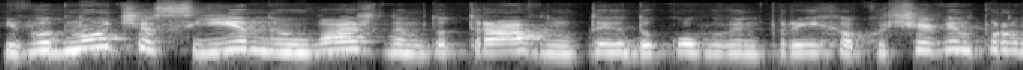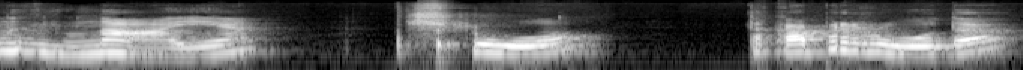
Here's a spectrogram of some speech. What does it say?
і водночас є неуважним до травм тих, до кого він приїхав, хоча він про них знає, що така природа,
